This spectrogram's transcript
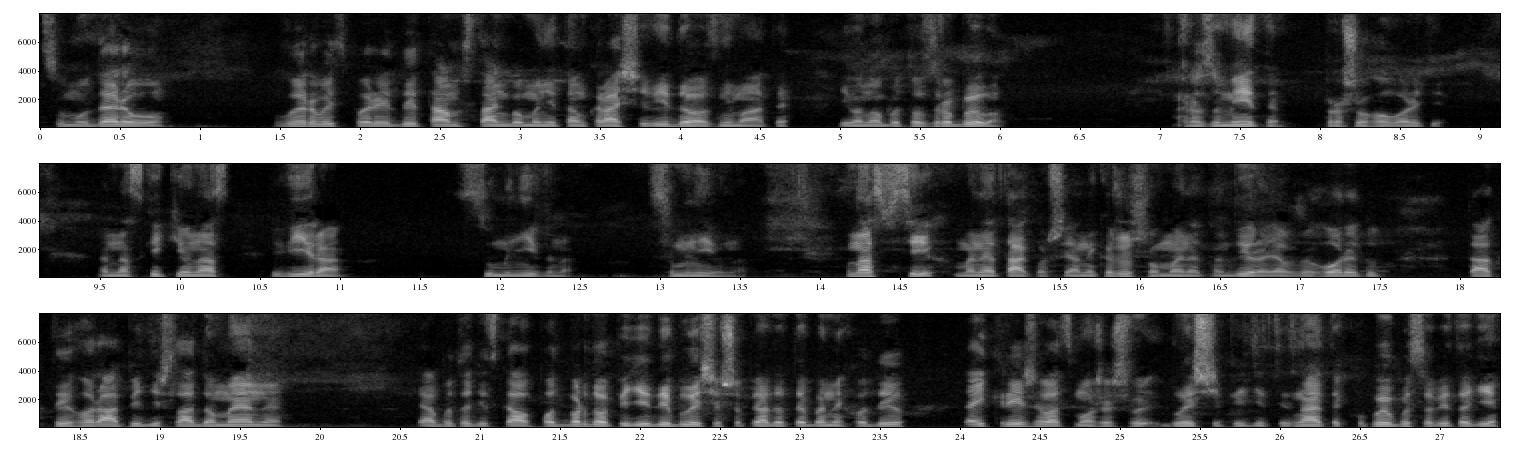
цьому дереву, вирвись, перейди там, стань, бо мені там краще відео знімати, і воно би то зробило. Розумієте, про що говорить? Наскільки у нас віра сумнівна. сумнівна. У нас всіх, мене також. Я не кажу, що в мене там віра, я вже гори тут. Так, ти гора підійшла до мене. Я би тоді сказав, под Бордо, підійди ближче, щоб я до тебе не ходив. Та й Крижевець можеш ближче підійти. Знаєте, купив би собі тоді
